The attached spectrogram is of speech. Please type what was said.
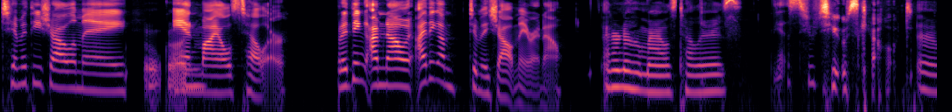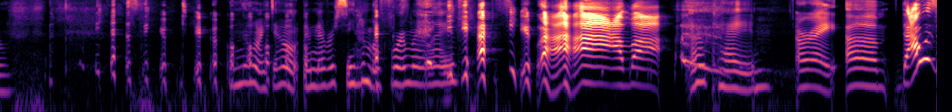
Timothée Chalamet Oh, and Miles Teller. But I think I'm now. I think I'm Timothée Chalamet right now. I don't know who Miles Teller is. Yes, you do, Scout. Oh Yes, you do. no, I don't. I've never seen him before in my life. Yes, you have. Okay, All right. Um, that was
